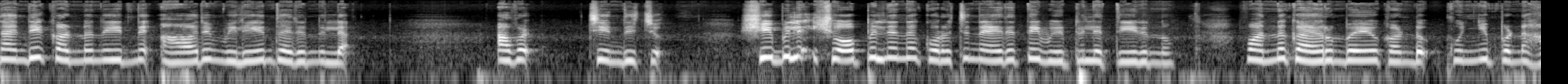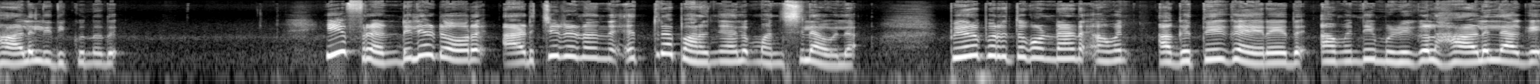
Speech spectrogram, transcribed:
തന്റെ കണ്ണുനീരിന് ആരും വിലയും തരുന്നില്ല. അവൾ ചിന്തിച്ചു. ഷിബിലി ഷോപ്പിൽ നിന്ന് കുറച്ച് നേരത്തെ വീട്ടിലെത്തിയിരുന്നു. വന്ന് കയറുമ്പോഴോ കണ്ടു കുഞ്ഞിപ്പെണ്ണ് ഹാളിലിരിക്കുന്നത് ഈ ഫ്രണ്ടിലെ ഡോറ് അടിച്ചിടണമെന്ന് എത്ര പറഞ്ഞാലും മനസ്സിലാവില്ല. പിറുപിറുത്തു കൊണ്ടാണ് അവൻ അകത്തേക്ക് കയറിയത്. അവന്റെ മിഴികൾ ഹാളിലാകെ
